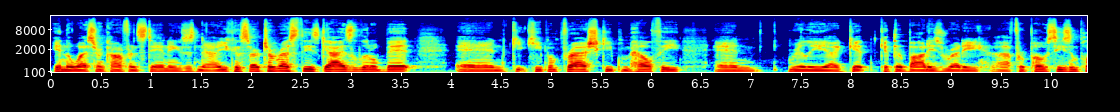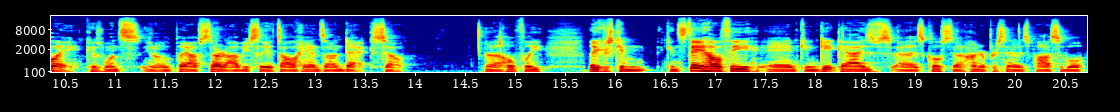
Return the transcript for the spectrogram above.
in the Western Conference standings. Is now you can start to rest these guys a little bit and keep them fresh, keep them healthy, and really uh, get get their bodies ready uh, for postseason play. Because once you know the playoffs start, obviously it's all hands on deck. So uh, hopefully, Lakers can can stay healthy and can get guys uh, as close to 100% as possible,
